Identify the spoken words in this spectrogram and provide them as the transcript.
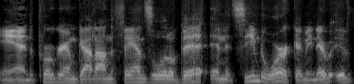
and the program got on the fans a little bit, and it seemed to work. I mean, it, it,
